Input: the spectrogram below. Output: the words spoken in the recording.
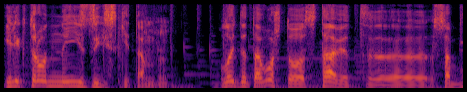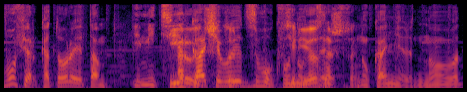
электронные изыски там. Вплоть до того, что ставят э, сабвуфер, который там Имитирует, накачивает что звук внутрь. Серьезно, что ли? Ну, конечно. Ну, вот,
